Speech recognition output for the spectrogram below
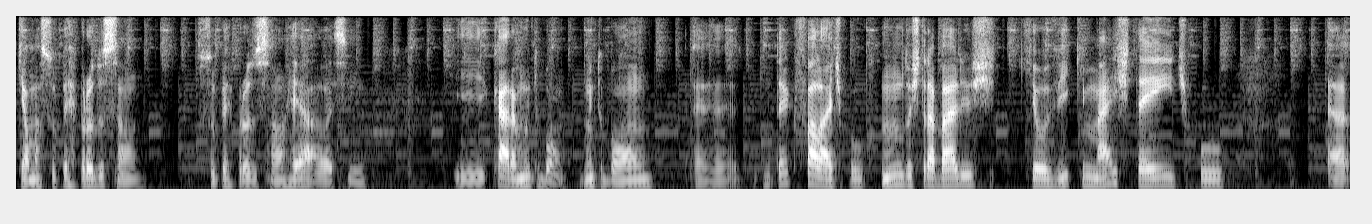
que é uma super produção. Super produção real, assim. E, cara, muito bom, muito bom. É, não tenho o que falar, tipo, um dos trabalhos que eu vi que mais tem, tipo, é,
